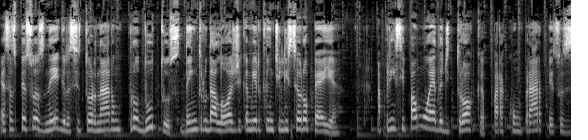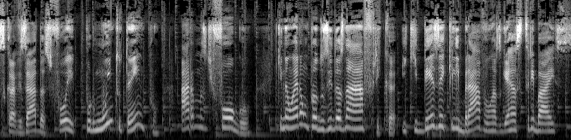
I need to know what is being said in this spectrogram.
essas pessoas negras se tornaram produtos dentro da lógica mercantilista europeia. A principal moeda de troca para comprar pessoas escravizadas foi, por muito tempo, armas de fogo, que não eram produzidas na África e que desequilibravam as guerras tribais.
